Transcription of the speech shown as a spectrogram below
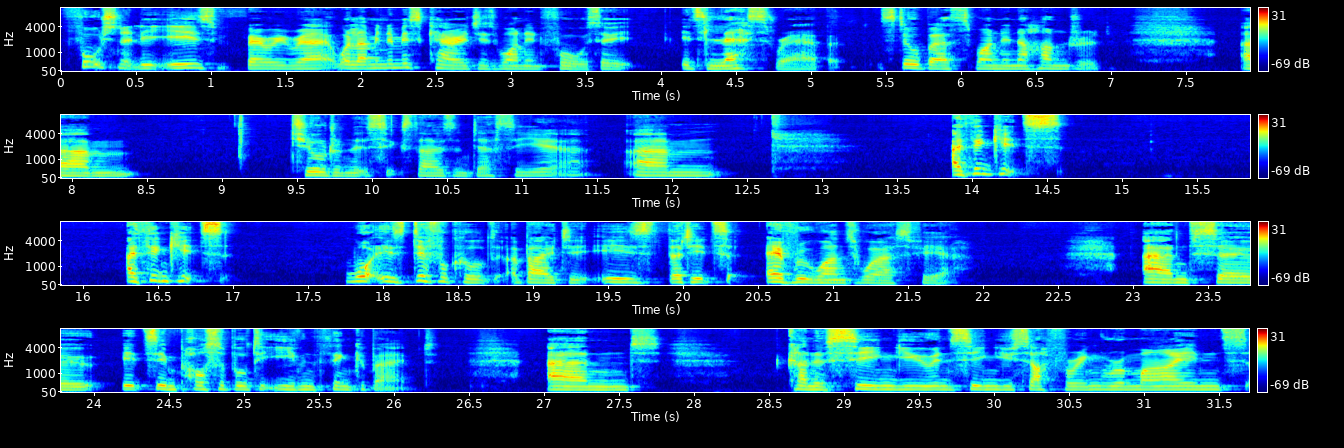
fortunately is very rare. Well, I mean, a miscarriage is one in four, so it, it's less rare, but stillbirth's one in a hundred. Um, children, it's 6,000 deaths a year. Um, I think it's, I think it's, what is difficult about it is that it's everyone's worst fear. And so it's impossible to even think about. And kind of seeing you and seeing you suffering reminds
